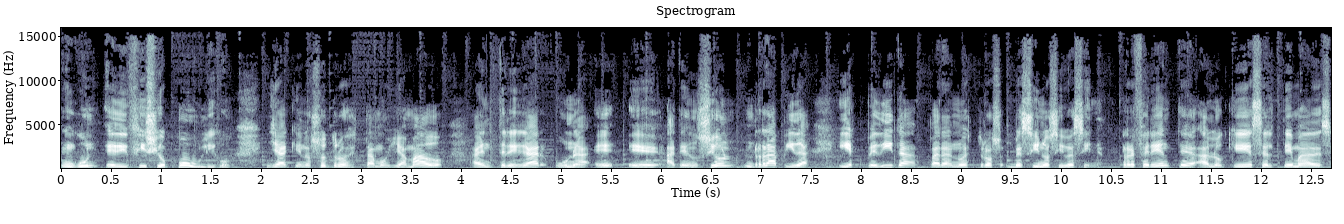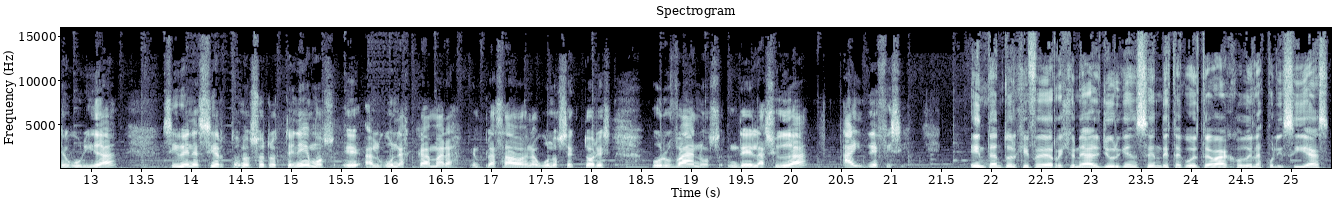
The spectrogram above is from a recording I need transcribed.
ningún edificio público, ya que nosotros estamos llamados a entregar una eh, eh, atención rápida y expedita para nuestros vecinos y vecinas. Referente a lo que es el tema de seguridad, si bien es cierto, nosotros tenemos algunas cámaras emplazadas en algunos sectores urbanos de la ciudad, hay déficit. En tanto, el jefe de regional Jürgensen destacó el trabajo de las policías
